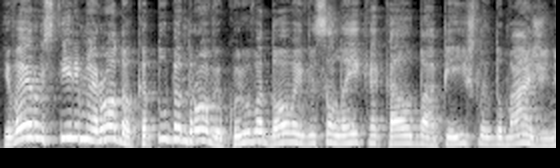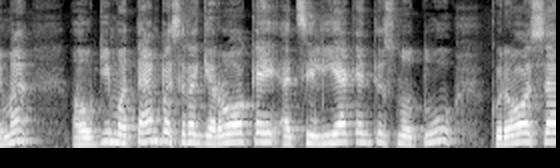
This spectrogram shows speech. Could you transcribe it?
Įvairūs tyrimai rodo, kad tų bendrovių, kurių vadovai visą laiką kalba apie išlaidų mažinimą, augimo tempas yra gerokai atsiliekantis nuo tų, kuriuose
